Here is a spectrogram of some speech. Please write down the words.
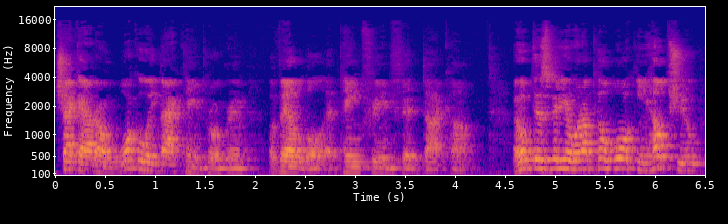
check out our Walkaway Back Pain program available at painfreeandfit.com. I hope this video on uphill walking helps you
